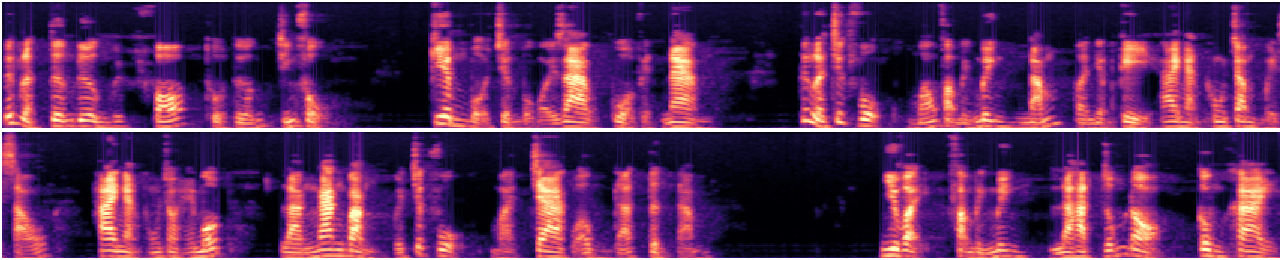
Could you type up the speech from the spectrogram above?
tức là tương đương với Phó Thủ tướng Chính phủ, kiêm Bộ trưởng Bộ Ngoại giao của Việt Nam, tức là chức vụ mà ông Phạm Bình Minh nắm vào nhiệm kỳ 2016-2021 là ngang bằng với chức vụ mà cha của ông đã từng nắm. Như vậy, Phạm Bình Minh là hạt giống đỏ công khai.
